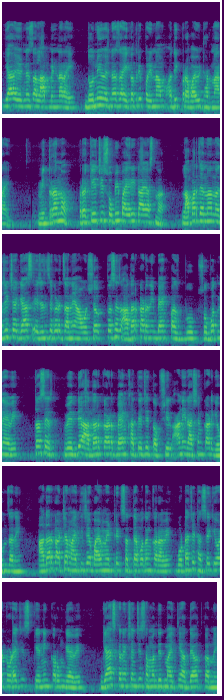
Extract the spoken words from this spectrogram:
या योजनेचा लाभ मिळणार आहे. दोन्ही योजनेचा एकत्रित परिणाम अधिक प्रभावी ठरणार आहे. मित्रांनो प्रक्रियेची सोपी पायरी काय असणार? लाभार्थ्यांना नजीकच्या गॅस एजन्सीकडे जाणे आवश्यक तसेच आधार कार्ड आणि बँक पासबुक सोबत न्यावे तसेच वैद्य आधार कार्ड बँक खात्याचे तपशील आणि राशन कार्ड घेऊन जाणे आधार कार्डच्या माहितीचे बायोमेट्रिक सत्यापन करावे बोटाचे ठसे किंवा डोळ्याची स्कॅनिंग करून घ्यावे गॅस कनेक्शनची संबंधित माहिती अद्ययावत करणे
